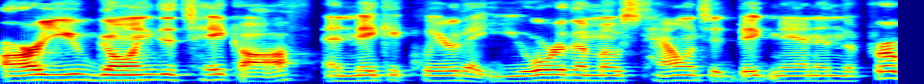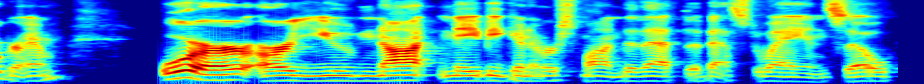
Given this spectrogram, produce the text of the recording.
Are you going to take off and make it clear that you're the most talented big man in the program? Or are you not maybe going to respond to that the best way? And so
